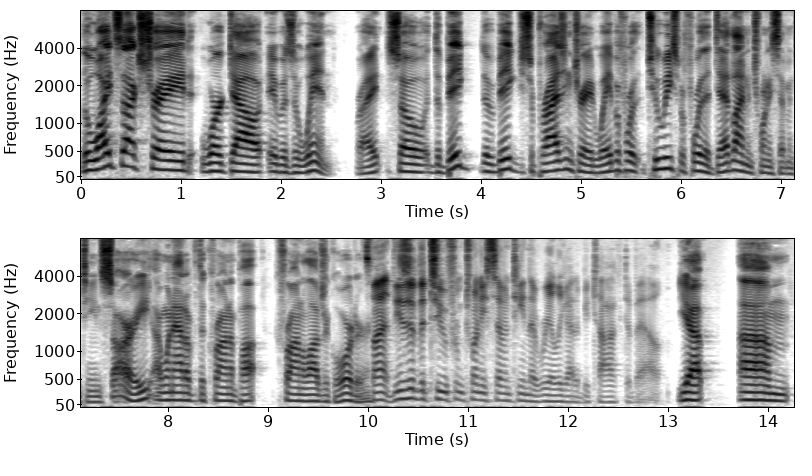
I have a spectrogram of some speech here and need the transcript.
The White Sox trade worked out. It was a win, right? So the big, the big surprising trade way before, two weeks before the deadline in 2017. Sorry, I went out of the chrono- chronological order. It's fine. These are the two from 2017 that really got to be talked about. Yep. Um,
